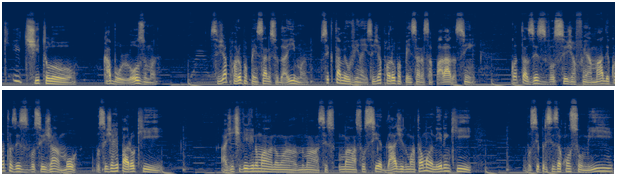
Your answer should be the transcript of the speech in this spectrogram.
Que título cabuloso, mano. Você já parou para pensar nisso daí, mano? Você que tá me ouvindo aí, você já parou para pensar nessa parada assim? Quantas vezes você já foi amado e quantas vezes você já amou? Você já reparou que a gente vive numa, numa, numa uma sociedade de uma tal maneira em que você precisa consumir,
